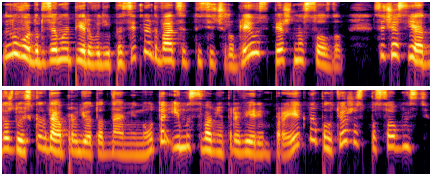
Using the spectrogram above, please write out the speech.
Ну вот, друзья, мой первый депозит на 20 тысяч рублей успешно создан. Сейчас я дождусь, когда пройдет одна минута, и мы с вами проверим проект на платежеспособность.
